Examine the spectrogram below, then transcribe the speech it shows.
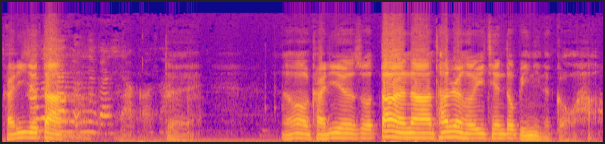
凯莉就大那个小狗对，然后凯莉就说：“当然啦、啊，他任何一天都比你的狗好。”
